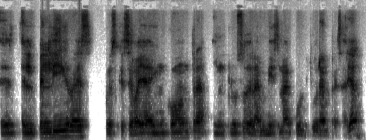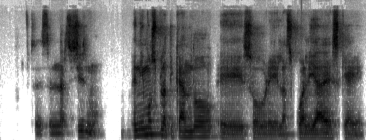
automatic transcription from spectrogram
el peligro es pues que se vaya en contra incluso de la misma cultura empresarial. Es el narcisismo. Venimos platicando eh, sobre las cualidades que,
